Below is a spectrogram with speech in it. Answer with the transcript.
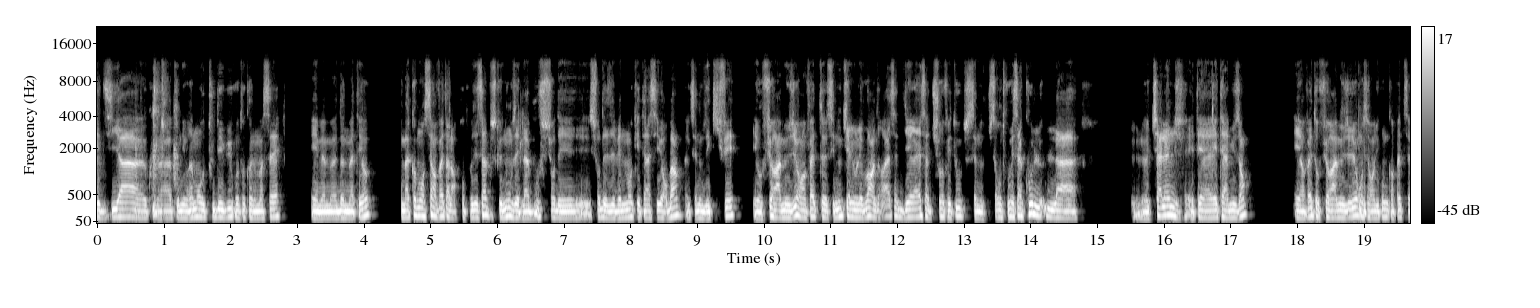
euh, qu'on a connu vraiment au tout début quand on commençait, et même Don Matteo. On a commencé en fait à leur proposer ça parce que nous on faisait de la bouffe sur des sur des événements qui étaient assez urbains et que ça nous faisait kiffer et au fur et à mesure en fait c'est nous qui allions les voir on disait, ça te dirait ça te chauffe et tout ça on trouvait ça cool la, le challenge était était amusant et en fait, au fur et à mesure, on s'est rendu compte qu'en fait,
